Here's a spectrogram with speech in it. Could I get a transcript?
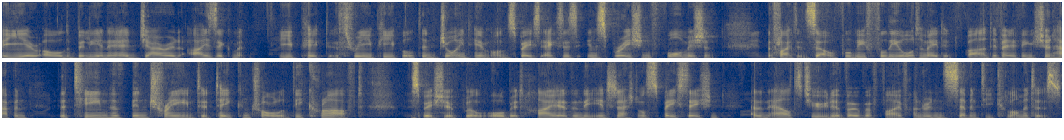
year old billionaire Jared Isaacman. He picked three people to join him on SpaceX's Inspiration 4 mission. The flight itself will be fully automated, but if anything should happen, the team have been trained to take control of the craft. The spaceship will orbit higher than the International Space Station at an altitude of over 570 kilometers.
